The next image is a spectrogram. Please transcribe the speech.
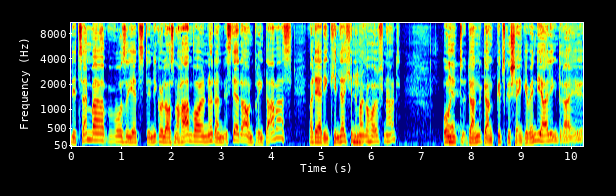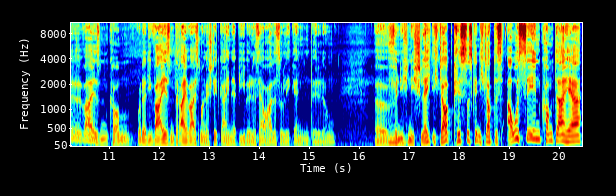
Dezember, wo sie jetzt den Nikolaus noch haben wollen, ne, dann ist der da und bringt da was, weil der ja den Kinderchen immer geholfen hat. Und dann, dann gibt es Geschenke, wenn die heiligen drei äh, Weisen kommen. Oder die Weisen, drei weiß man, das steht gar nicht in der Bibel, das ist ja auch alles so Legendenbildung. Äh, Finde ich nicht schlecht. Ich glaube, Christuskind, ich glaube, das Aussehen kommt daher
